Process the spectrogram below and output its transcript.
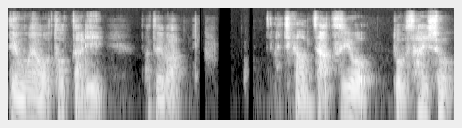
電話を取ったり、例えば違う雑用と最初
